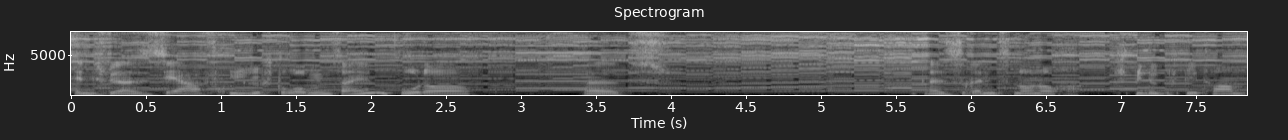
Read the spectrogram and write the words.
entweder sehr früh gestorben sein oder halt als Rentner noch Spiele gespielt haben.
